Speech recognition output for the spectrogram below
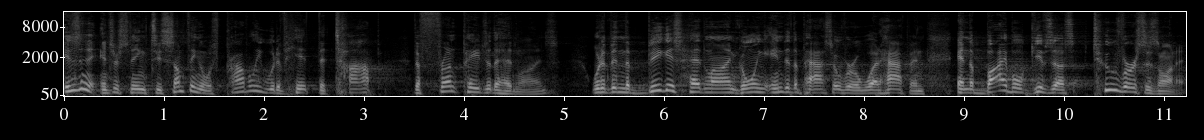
isn't it interesting to something that was probably would have hit the top, the front page of the headlines? Would have been the biggest headline going into the Passover of what happened. And the Bible gives us two verses on it.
